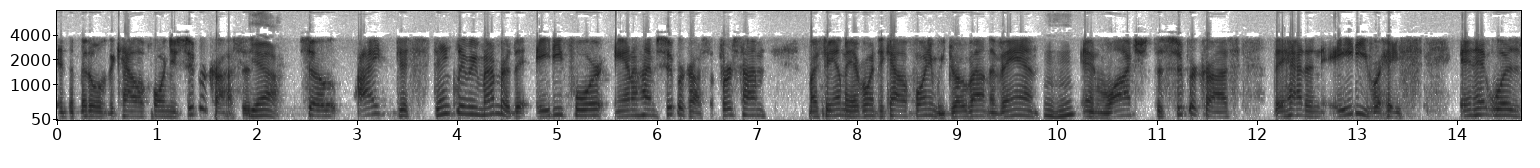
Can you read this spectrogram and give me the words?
in the middle of the California Supercrosses. Yeah. So I distinctly remember the '84 Anaheim Supercross. The first time my family ever went to California, we drove out in the van Mm-hmm. and watched the Supercross. They had an 80 race, and it was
